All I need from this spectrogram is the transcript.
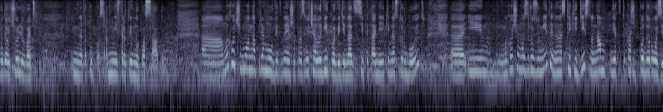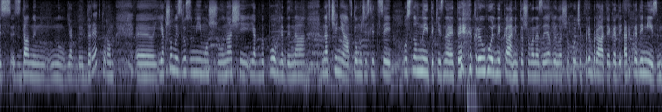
буде очолювати іменно таку пос- адміністративну посаду. Ми хочемо напряму від неї, щоб прозвучали відповіді на ці питання, які нас турбують. Е, І ми хочемо зрозуміти, наскільки дійсно нам, як то кажуть, по дорозі з, даним ну, якби, директором. Е, Якщо ми зрозуміємо, що наші якби, погляди на навчання, в тому числі цей основний такий, знаєте, краєугольний камінь, то що вона заявила, що хоче прибрати акаде- академізм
